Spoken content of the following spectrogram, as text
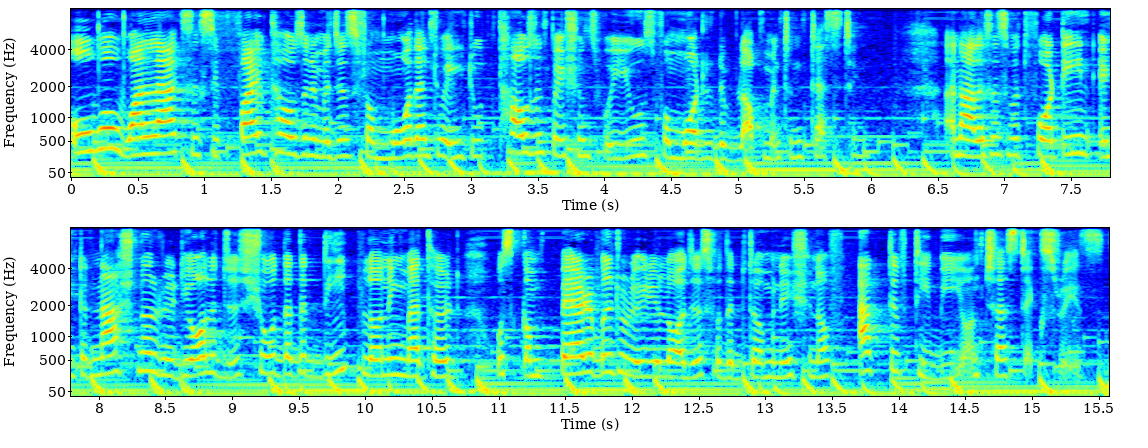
Over 1,65,000 images from more than 22,000 patients were used for model development and testing. Analysis with 14 international radiologists showed that the deep learning method was comparable to radiologists for the determination of active TB on chest x rays.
